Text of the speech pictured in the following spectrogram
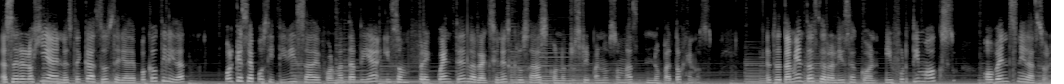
La serología en este caso sería de poca utilidad porque se positiviza de forma tardía y son frecuentes las reacciones cruzadas con otros tripanosomas no patógenos. El tratamiento se realiza con infurtimox o benznidazol.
